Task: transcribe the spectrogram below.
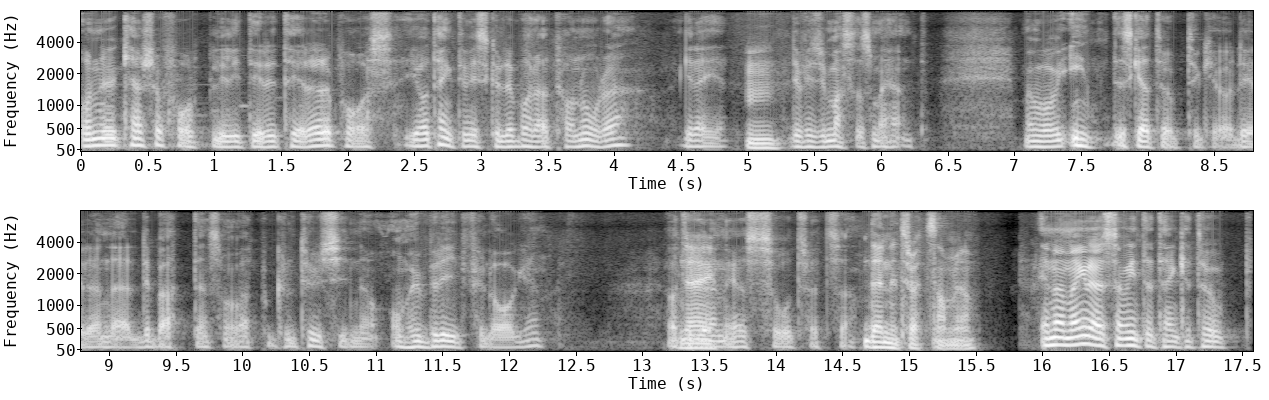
Och nu kanske folk blir lite irriterade på oss. Jag tänkte vi skulle bara ta några grejer. Det finns ju massor som har hänt. Men vad vi inte ska ta upp tycker jag, det är den där debatten som har varit på kultursidorna om hybridförlagen. Jag tycker Nej. den är så tröttsam. Den är tröttsam, ja. En annan grej som vi inte tänker ta upp,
